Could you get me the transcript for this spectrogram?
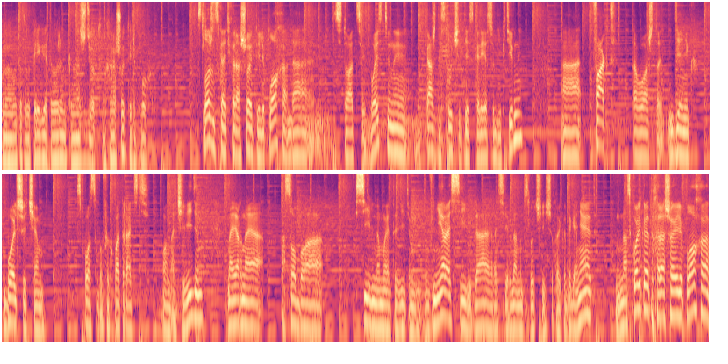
э, вот этого перегретого рынка нас ждет? Хорошо это или плохо? Сложно сказать, хорошо это или плохо, да, ситуации двойственные. Каждый случай здесь скорее субъективный. А, факт того, что денег больше, чем способов их потратить, он очевиден. Наверное, особо сильно мы это видим вне России, да, Россия в данном случае еще только догоняет. Насколько это хорошо или плохо,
